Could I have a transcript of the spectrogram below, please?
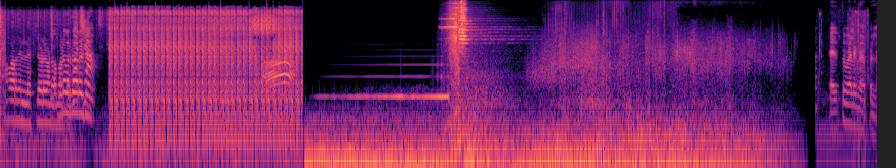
ഞാൻ പറഞ്ഞില്ല ലെഫ്റ്റിലൂടെ ഇവിടെ ഹെൽത്ത് പോലെ കുഴപ്പമില്ല.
